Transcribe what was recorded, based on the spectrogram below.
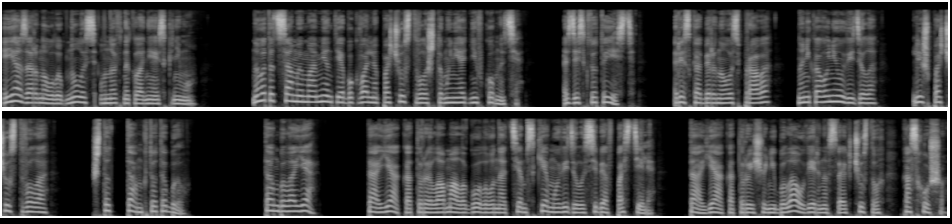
и я озорно улыбнулась, вновь наклоняясь к нему. Но в этот самый момент я буквально почувствовала, что мы не одни в комнате. Здесь кто-то есть. Резко обернулась вправо, но никого не увидела, лишь почувствовала, что там кто-то был. Там была я. Та я, которая ломала голову над тем, с кем увидела себя в постели. Та я, которая еще не была уверена в своих чувствах к Асхошу.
